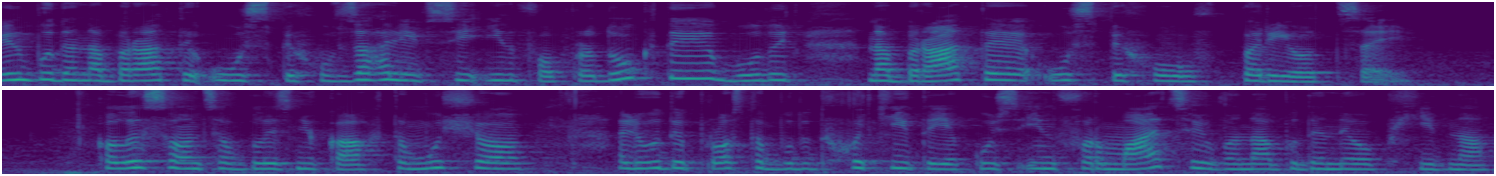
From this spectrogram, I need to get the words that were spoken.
Він буде набирати успіху. Взагалі, всі інфопродукти будуть набирати успіху в період цей, коли сонце в близнюках, тому що люди просто будуть хотіти якусь інформацію, вона буде необхідна.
